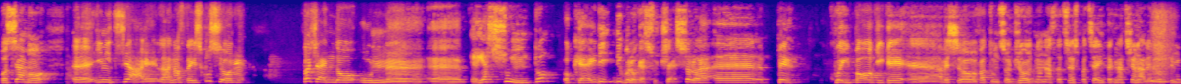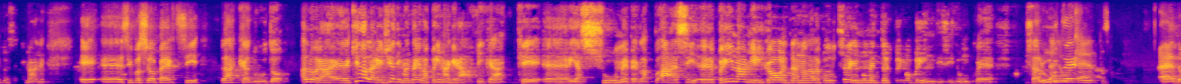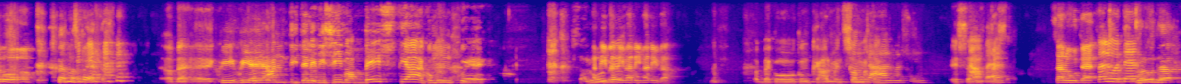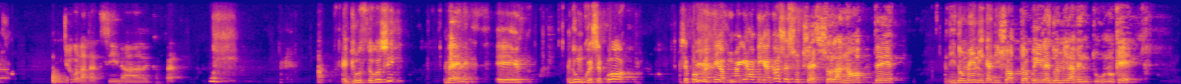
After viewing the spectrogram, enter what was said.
possiamo eh, iniziare la nostra discussione facendo un eh, riassunto ok, di, di, quello che è successo. Allora, eh, per quei pochi che eh, avessero fatto un soggiorno nella Stazione Spaziale Internazionale nelle ultime due settimane e eh, si fossero persi l'accaduto. Allora, eh, chiedo alla regia di mandare la prima grafica che eh, riassume per la... Ah sì, eh, prima mi ricordano dalla produzione che il momento del primo brindisi, dunque salute. salute. Eh, devo... Aspetta, aspetta. Vabbè, eh, qui, qui è antitelevisivo a bestia, comunque... Salute. Arriva, arriva, arriva, arriva. Vabbè, con, con calma, insomma. Con calma, sì. Esatto. Ah, Salute. Salute. Salute. Io con la tazzina del caffè. È giusto così. Bene. Eh, dunque, se può se può partire la prima grafica, cosa è successo la notte di domenica 18 aprile 2021? Che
